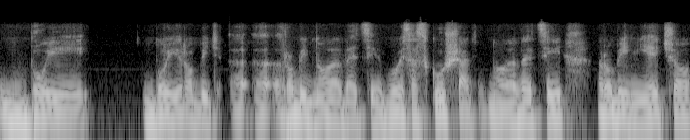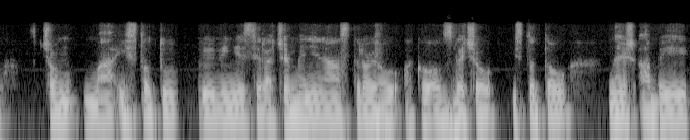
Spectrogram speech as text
bojí bojí robiť, e, e, robiť nové veci, bojí sa skúšať nové veci, robiť niečo, v čom má istotu, vyvinie si radšej menej nástrojov ako s väčšou istotou, než aby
